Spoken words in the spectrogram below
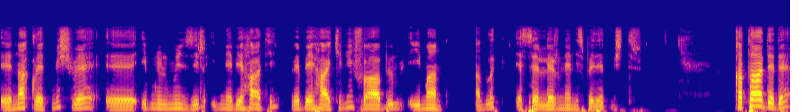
e, nakletmiş ve e, İbnül Münzir, İbn Ebi Hatim ve Beyhaki'nin Şuabül İman adlı eserlerine nispet etmiştir. Katade de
